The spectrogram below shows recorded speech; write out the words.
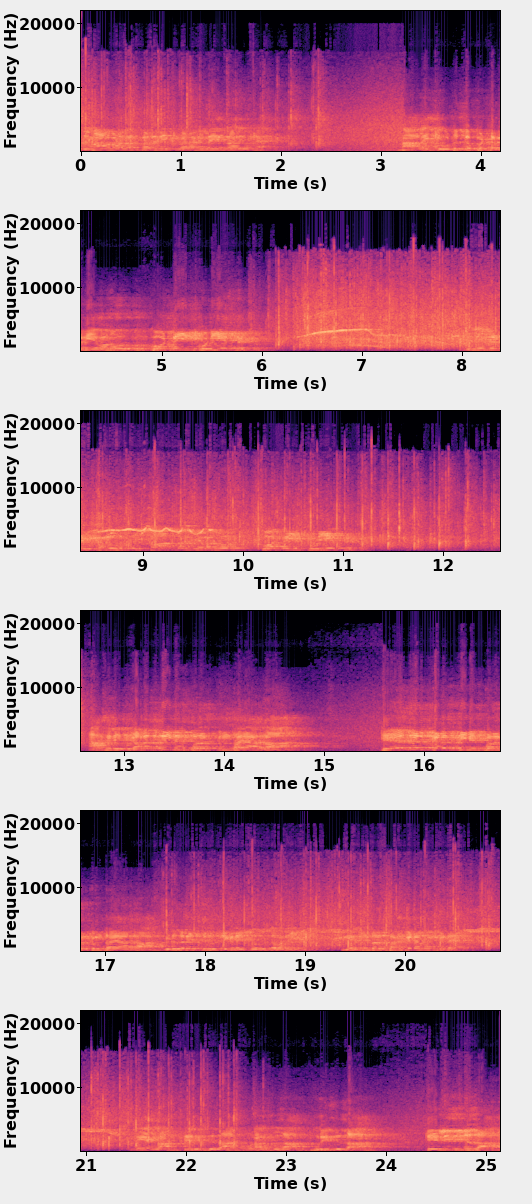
திருமாவளவன் பதவிக்கு வரவில்லை என்றால் என்ன? நாளைக்கு ஒடுக்கப்பட்டவன் எவனோ கோட்டையில் கொடியேற்றட்டும். இளைஞரை சமூகத்தை சார்ந்தவன் எவனோ கோட்டையில் கொடியேற்றட்டும். ஆகவே களத்தில் நிற்பதற்கும் தயார்தான். தேர்தல் களத்தில் நிற்பதற்கும் தயார்தான். விடுதலை சிறுத்தைகளை பொறுத்தவரையில் எந்த சங்கடமும் கிடையாது. இதையெல்லாம் தெரிந்துதான் உணர்ந்துதான் புரிந்துதான் தெளிந்துதான்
